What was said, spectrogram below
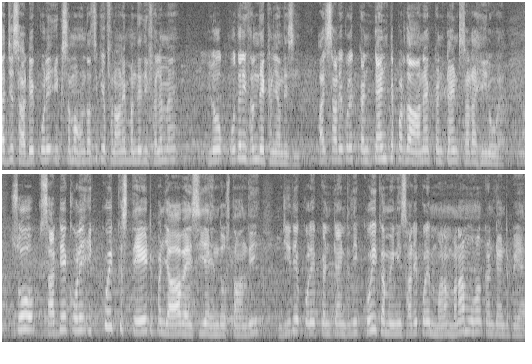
ਅੱਜ ਸਾਡੇ ਕੋਲੇ ਇੱਕ ਸਮਾਂ ਹੁੰਦਾ ਸੀ ਕਿ ਫਲਾਣੇ ਬੰਦੇ ਦੀ ਫਿਲਮ ਹੈ, ਲੋਕ ਉਹਦੇ ਲਈ ਫਿਲਮ ਦੇਖਣ ਜਾਂਦੇ ਸੀ। ਅੱਜ ਸਾਡੇ ਕੋਲੇ ਕੰਟੈਂਟ ਪ੍ਰਧਾਨ ਹੈ ਕੰਟੈਂਟ ਸਾਡਾ ਹੀਰੋ ਹੈ। ਸੋ ਸਾਡੇ ਕੋਲੇ ਇੱਕੋ ਇੱਕ ਸਟੇਟ ਪੰਜਾਬ ਐਸੀ ਹੈ ਹਿੰਦੁਸਤਾਨ ਦੀ, ਜਿਹਦੇ ਕੋਲੇ ਕੰਟੈਂਟ ਦੀ ਕੋਈ ਕਮੀ ਨਹੀਂ, ਸਾਡੇ ਕੋਲੇ ਮਨ ਮਨਾ ਮੂੰਹਾਂ ਕੰਟੈਂਟ ਪਿਆ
